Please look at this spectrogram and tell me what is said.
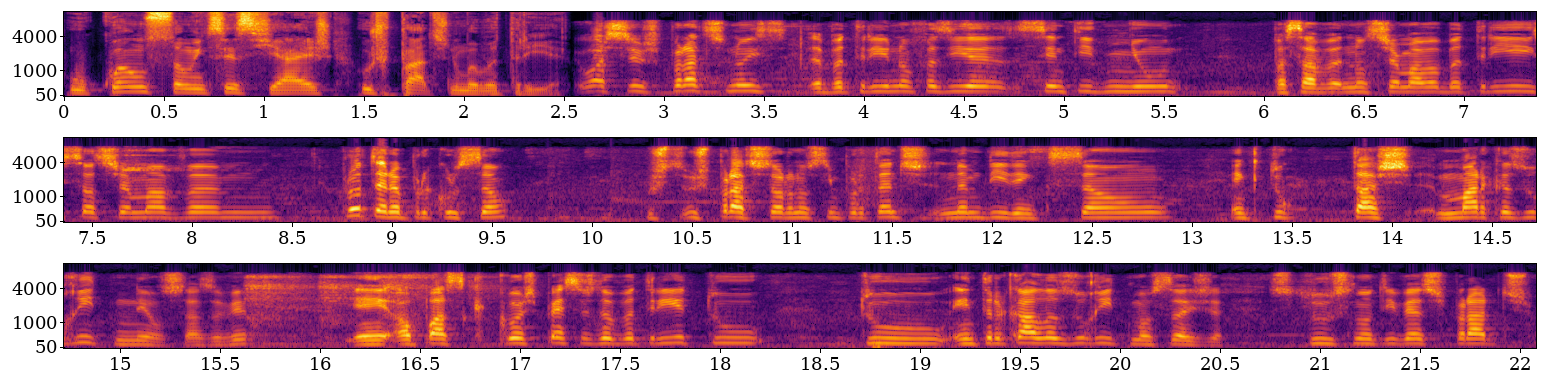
o quão são essenciais os pratos numa bateria. Eu acho que os pratos, não, a bateria não fazia sentido nenhum, passava, não se chamava bateria e só se chamava, hum, pronto, era percussão. Os, os pratos tornam-se importantes na medida em que são, em que tu estás, marcas o ritmo neles, estás a ver? É, ao passo que com as peças da bateria tu, tu intercalas o ritmo, ou seja, se tu se não tivesses pratos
